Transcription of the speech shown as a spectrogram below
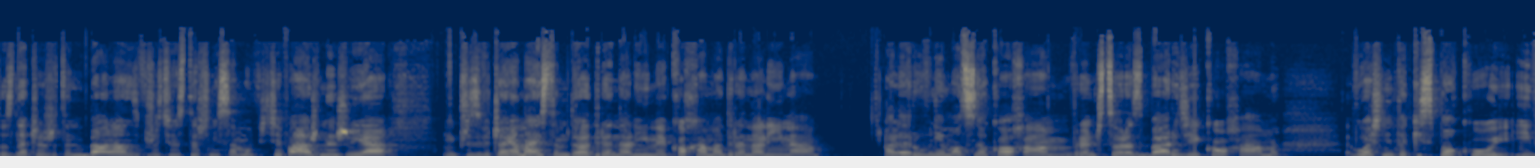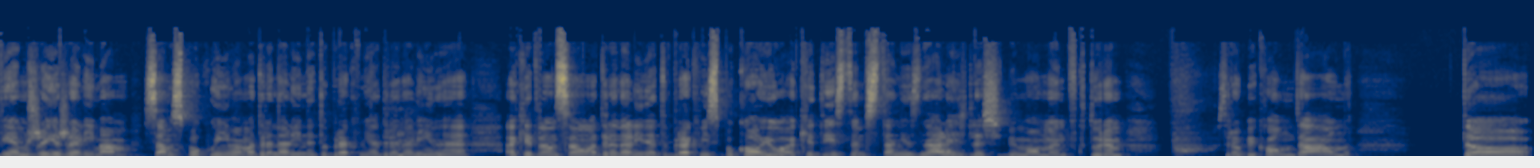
To znaczy, że ten balans w życiu jest też niesamowicie ważny, że ja przyzwyczajona jestem do adrenaliny, kocham adrenalina, ale równie mocno kocham, wręcz coraz bardziej kocham właśnie taki spokój. I wiem, że jeżeli mam sam spokój i nie mam adrenaliny, to brak mi adrenaliny, a kiedy mam samą adrenalinę, to brak mi spokoju, a kiedy jestem w stanie znaleźć dla siebie moment, w którym zrobię calm down, to,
